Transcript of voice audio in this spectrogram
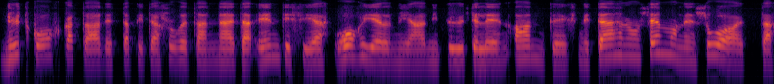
Nyt kohkataan, että pitäisi ruveta näitä entisiä ohjelmia niin pyyteleen anteeksi, niin tämähän on semmoinen suo, että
